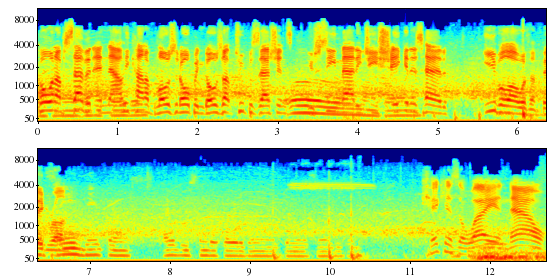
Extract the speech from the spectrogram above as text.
going up seven, and now he kind of blows it open, goes up two possessions. You see Matty G shaking his head. Evil O with a big run. Every single play of the game kick is away, and now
